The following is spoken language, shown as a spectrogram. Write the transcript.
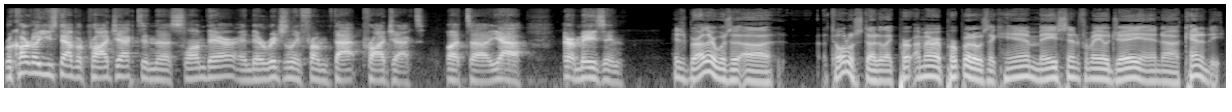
Ricardo used to have a project in the slum there, and they're originally from that project. But uh, yeah, they're amazing. His brother was a, uh, a total stud. Like per- I remember at Purple, it was like him, Mason from AOJ, and uh, Kennedy.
